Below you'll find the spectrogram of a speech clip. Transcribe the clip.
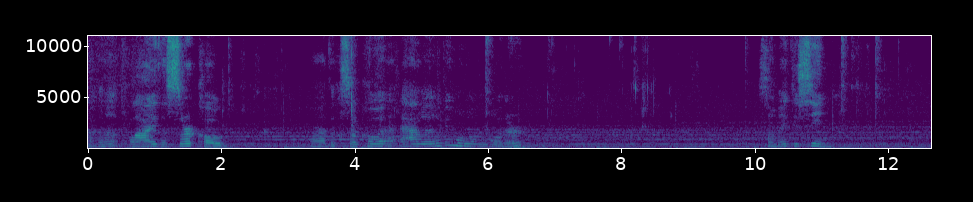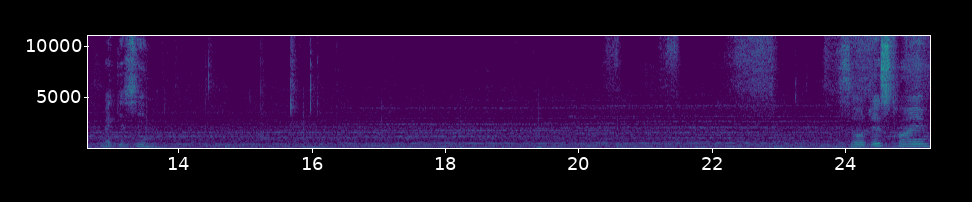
I'm gonna apply the third coat. Uh, the third coat, add a little bit more water. So make it thin. Make it thin. So this time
